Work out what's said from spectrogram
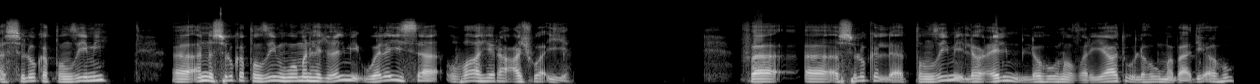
السلوك التنظيمي آه، أن السلوك التنظيمي هو منهج علمي وليس ظاهرة عشوائية. فالسلوك التنظيمي له علم له نظرياته له مبادئه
